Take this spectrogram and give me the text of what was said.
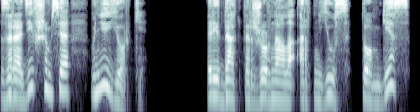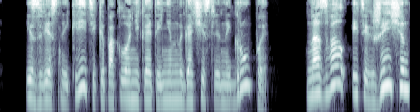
зародившемся в Нью-Йорке. Редактор журнала Art News Том Гесс, известный критик и поклонник этой немногочисленной группы, назвал этих женщин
